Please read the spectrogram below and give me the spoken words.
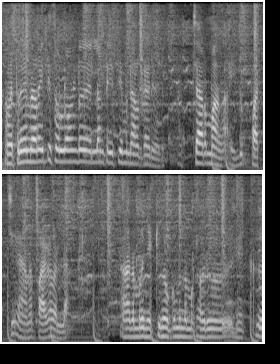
അപ്പോൾ ഇത്രയും വെറൈറ്റീസ് ഉള്ളതുകൊണ്ട് എല്ലാം ടേസ്റ്റ് ചെയ്യാൻ വേണ്ടി ആൾക്കാർ വരും. അച്ചാർ മാങ്ങ. ഇത് പച്ചയാണ് പഴമല്ല. നമ്മൾ ഞെക്കി നോക്കുമ്പോൾ നമുക്ക് ഒരു ഞെക്ക്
